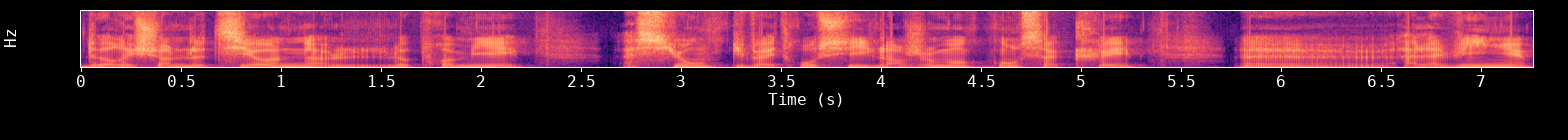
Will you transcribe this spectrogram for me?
de Rishon LeZion, le premier à Sion, qui va être aussi largement consacré à la vigne.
